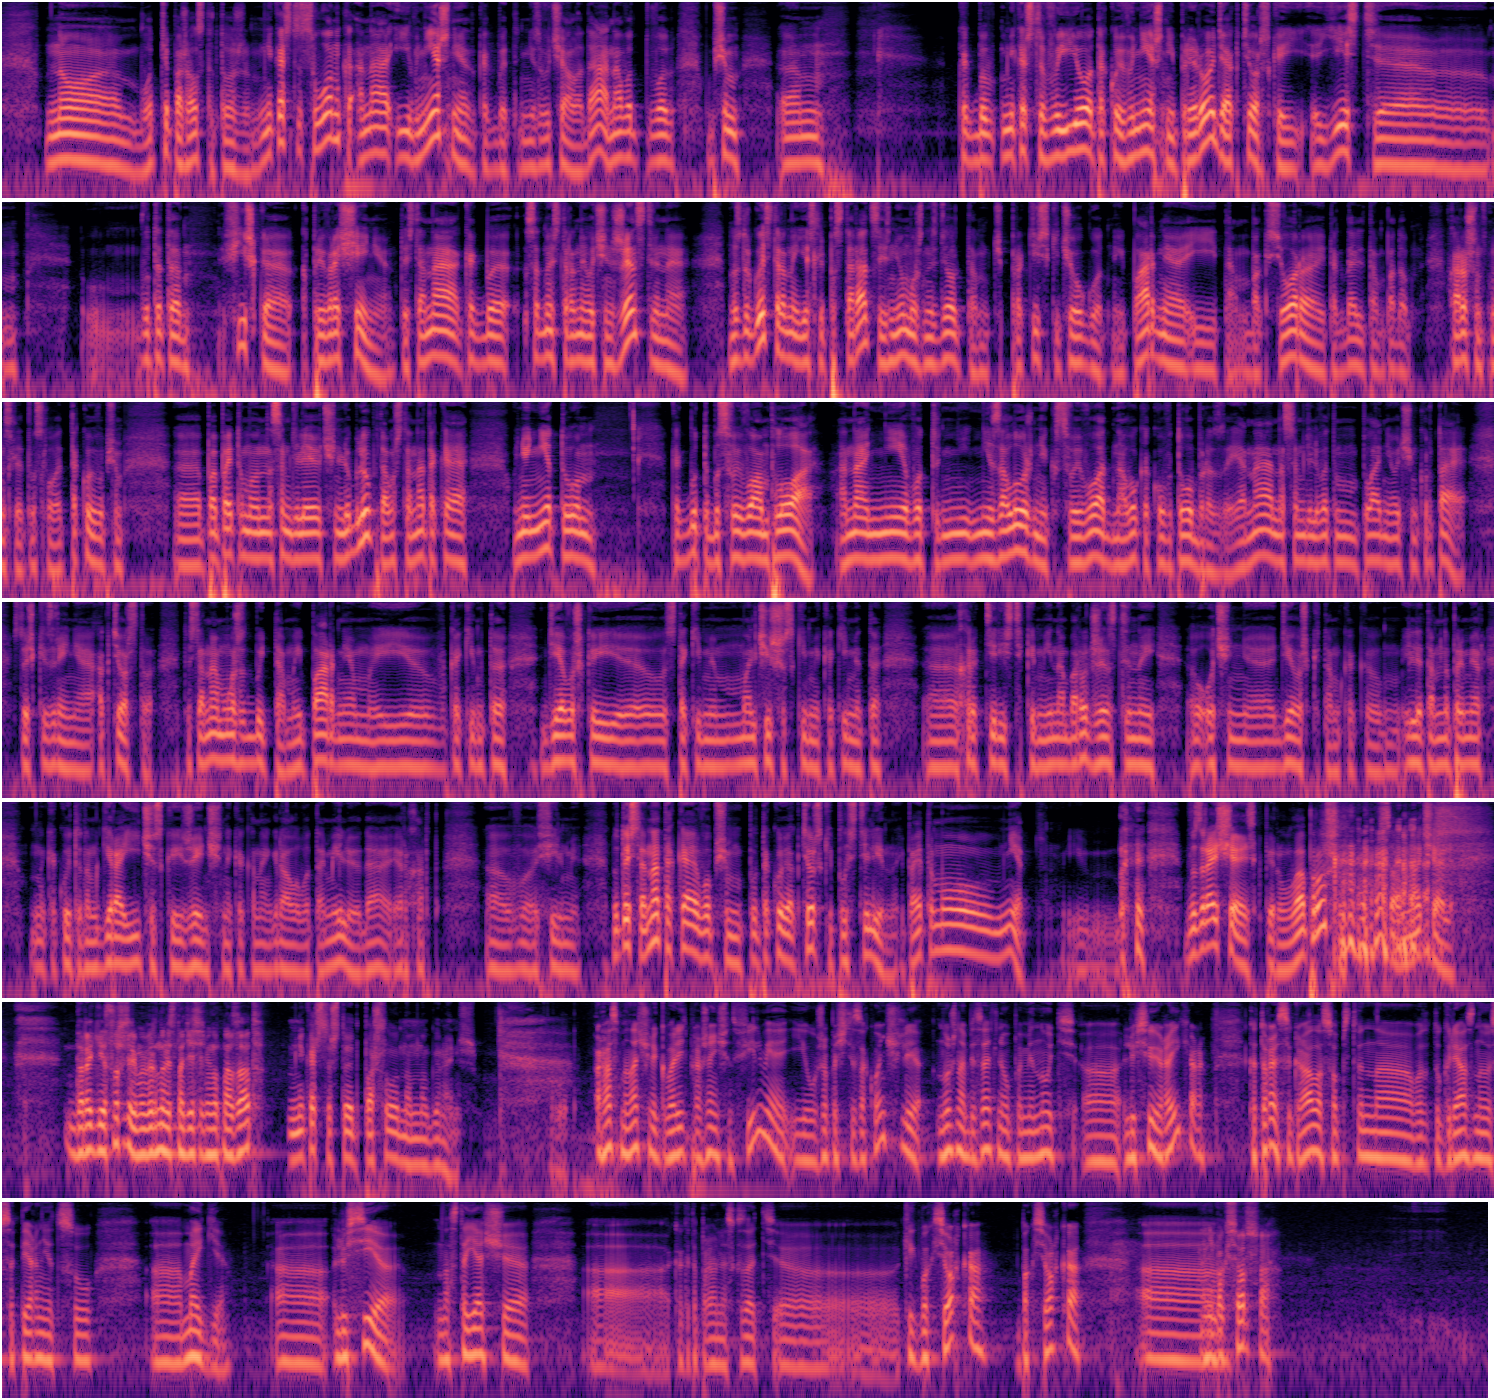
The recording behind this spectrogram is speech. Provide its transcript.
Но э, вот тебе, пожалуйста, тоже. Мне кажется, Свонг, она и внешне, как бы это ни звучало, да, она вот, вот в общем... эм, как бы, мне кажется, в ее такой внешней природе актерской есть э, вот эта фишка к превращению. То есть она как бы с одной стороны очень женственная, но с другой стороны, если постараться, из нее можно сделать там практически что угодно. И парня, и там боксера, и так далее, и тому подобное. В хорошем смысле этого слова. Это такой, в общем... э, по- поэтому, на самом деле, я ее очень люблю, потому что она такая... У нее нету как будто бы своего амплуа. Она не вот не, не заложник своего одного какого-то образа. И она, на самом деле, в этом плане очень крутая с точки зрения актерства. То есть она может быть там и парнем, и э, каким-то девушкой э, с такими мальчишескими какими-то э, характеристиками, и наоборот, женственной э, очень девушкой, там, как, или там, например, какой-то там героической женщиной, как она играла вот Амелию, да, Эрхард э, в фильме. Ну, то есть она такая, в общем, такой актерский пластилин. И поэтому нет. И Возвращаясь к первому вопросу в самом начале, Дорогие слушатели, мы вернулись на 10 минут назад. мне кажется, что это пошло намного раньше. Раз мы начали говорить про женщин в фильме и уже почти закончили, нужно обязательно упомянуть э, Люсию Рейкер, которая сыграла, собственно, вот эту грязную соперницу э, Мэгги. Э, Люсия настоящая, э, как это правильно сказать, э, кикбоксерка, боксерка. э, А не боксерша.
